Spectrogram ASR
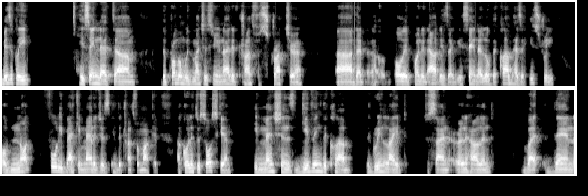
Basically, he's saying that um, the problem with Manchester United transfer structure uh, that uh, Ole pointed out is that he's saying that, look, the club has a history of not fully backing managers in the transfer market. According to Solskjaer, he mentions giving the club the green light to sign Erling Haaland but then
